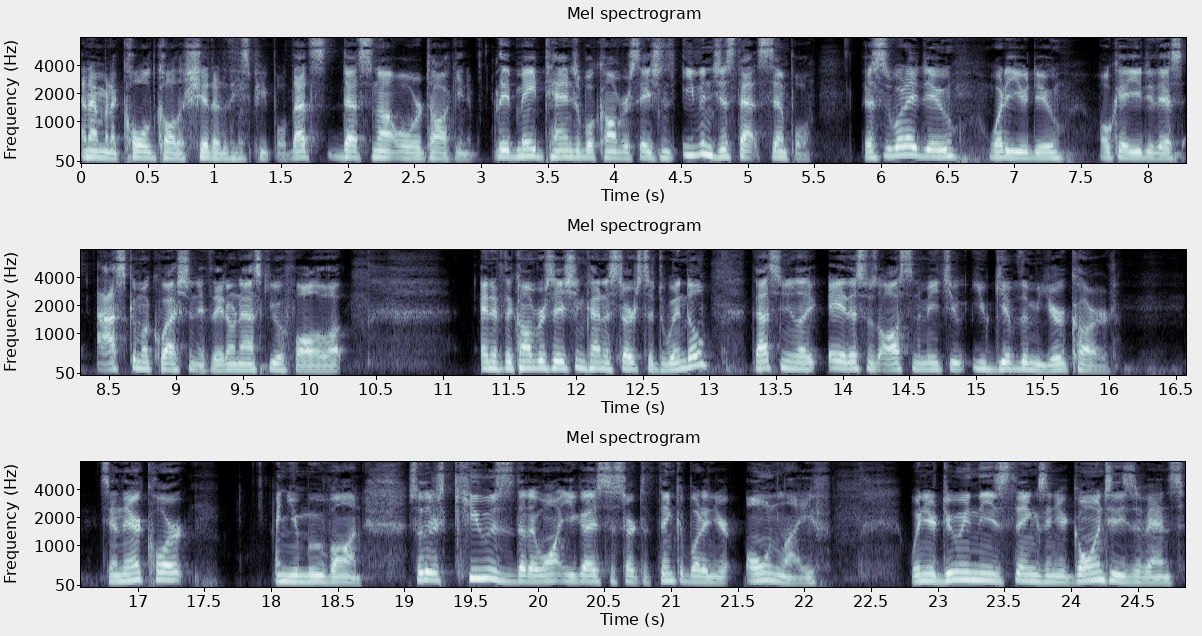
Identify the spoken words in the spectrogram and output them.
and I'm going to cold call the shit out of these people. That's, that's not what we're talking about. They've made tangible conversations, even just that simple. This is what I do. What do you do? okay, you do this, ask them a question if they don't ask you a follow up, And if the conversation kind of starts to dwindle, that's when you're like, hey, this was awesome to meet you. You give them your card. It's in their court and you move on. So there's cues that I want you guys to start to think about in your own life when you're doing these things and you're going to these events.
